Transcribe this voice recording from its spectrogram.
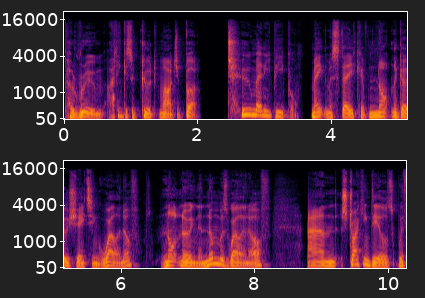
per room, I think is a good margin. But too many people make the mistake of not negotiating well enough, not knowing the numbers well enough, and striking deals with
